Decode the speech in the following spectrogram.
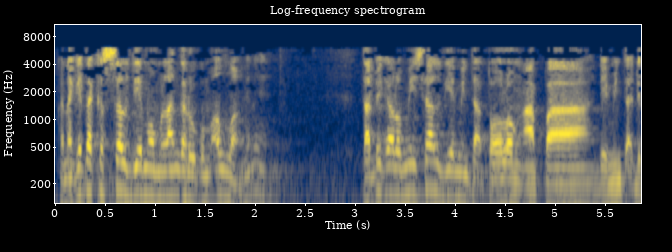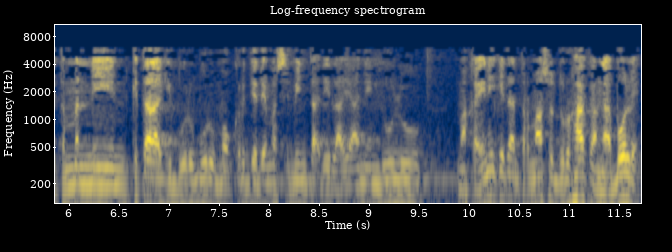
Karena kita kesal dia mau melanggar hukum Allah. Ini tapi kalau misal dia minta tolong apa, dia minta ditemenin, kita lagi buru-buru mau kerja dia masih minta dilayanin dulu, maka ini kita termasuk durhaka, nggak boleh.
